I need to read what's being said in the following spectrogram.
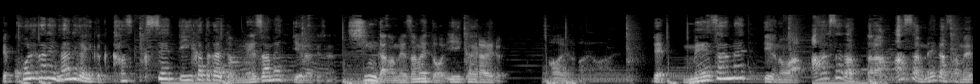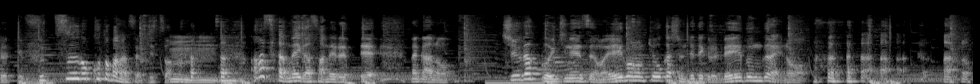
で、これがね、何がいいか覚醒って言い方変えると目覚めっていうわけじゃない。シガの目覚めと言い換えられる。はいはいはい。で、目覚めっていうのは朝だったら朝目が覚めるっていう普通の言葉なんですよ、実は。うんうんうん、朝目が覚めるって、なんかあの、中学校1年生の英語の教科書に出てくる例文ぐらいの あの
